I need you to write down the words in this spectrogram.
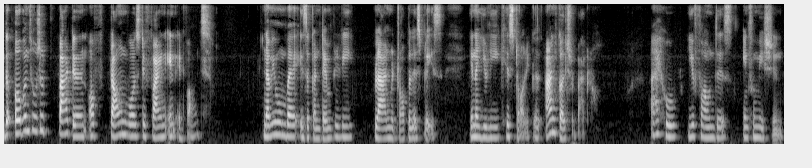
The urban social pattern of town was defined in advance. Navi Mumbai is a contemporary planned metropolis place in a unique historical and cultural background. I hope you found this information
